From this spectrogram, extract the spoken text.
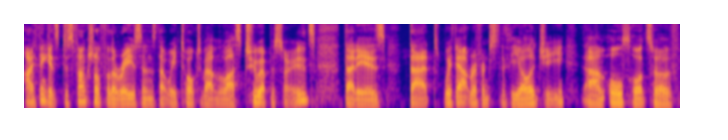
I think it's dysfunctional for the reasons that we talked about in the last two episodes. That is that without reference to theology, um, all sorts of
